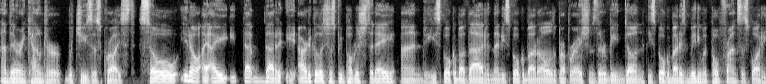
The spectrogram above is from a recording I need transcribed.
and their encounter with Jesus Christ. So, you know, I, I that that article has just been published today, and he spoke about that, and then he spoke about all the preparations that are being done. He spoke about his meeting with Pope Francis, what he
